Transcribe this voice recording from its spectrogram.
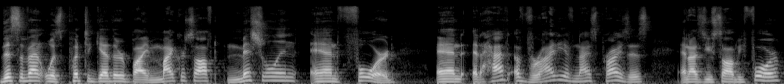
This event was put together by Microsoft, Michelin, and Ford, and it had a variety of nice prizes, and as you saw before,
